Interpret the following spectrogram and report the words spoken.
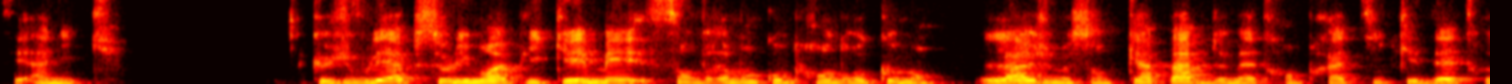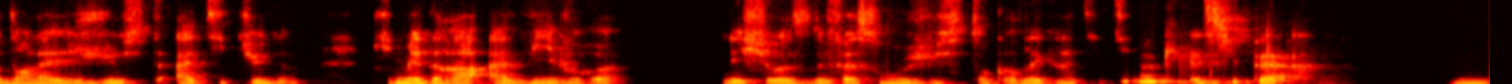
C'est Annick, que je voulais absolument appliquer, mais sans vraiment comprendre comment. Là, je me sens capable de mettre en pratique et d'être dans la juste attitude qui m'aidera à vivre les choses de façon juste. Encore de la gratitude. Ok, super. Mm.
